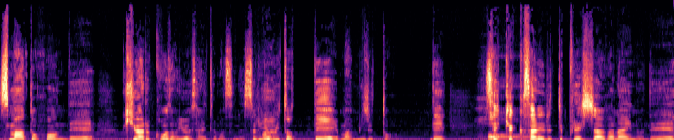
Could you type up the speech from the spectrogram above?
スマートフォンで QR コードが用意されてますのでそれを読み取って、まあ、見ると。で接客されるってプレッシャーがないので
